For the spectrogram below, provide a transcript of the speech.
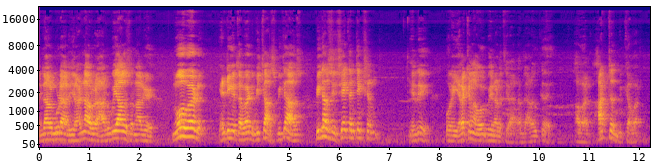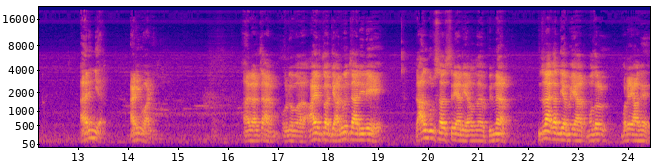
என்றாலும் கூட அறிஞர் அண்ணா அவர்கள் அருமையாக சொன்னார்கள். No word ending with word because because because is a conjunction என்று ஒரு இலக்கண வகுப்பை நடத்தினார். அந்த அளவுக்கு அவர் ஆற்றல் மிக்கவர் அறிஞர் அறிவாளி. அதனால் தான் ஒரு ஆயிரத்தி தொள்ளாயிரத்தி அறுபத்தாறிலே லால்குரு சாஸ்திரியார் இறந்த பின்னர் இந்திரா காந்தி அம்மையார் முதல் முறையாக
